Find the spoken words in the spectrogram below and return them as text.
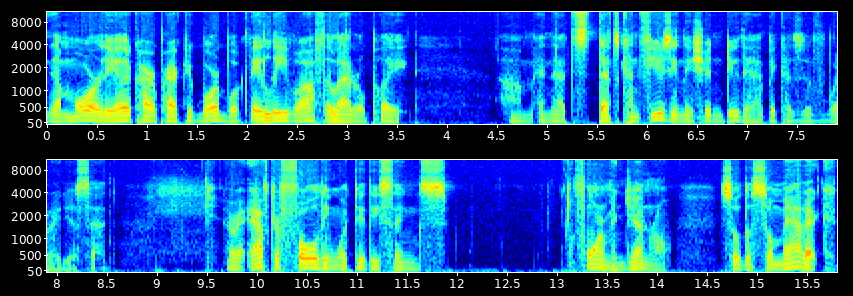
that more the other chiropractic board book they leave off the lateral plate, um, and that's that's confusing. They shouldn't do that because of what I just said. All right. After folding, what do these things form in general? So the somatic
